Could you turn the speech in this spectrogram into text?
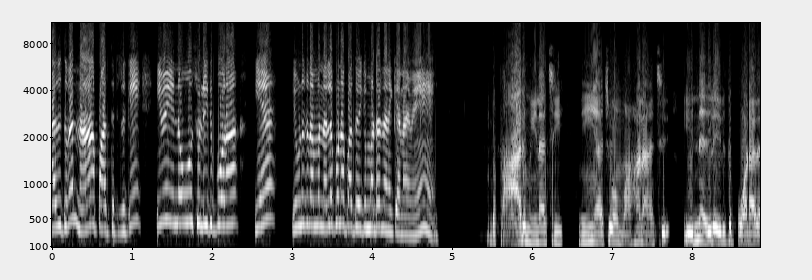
அதுக்குதான் நான் பாத்துட்டு இருக்கேன். இவன் என்னவோ சொல்லிட்டு போறான். ஏன்? இவனுக்கு நம்ம நல்ல பொண்ணை பார்த்து வைக்க மாட்டேன்னு நினைக்கிறானே. இந்த பாரு மீனாட்சி நீ ஆச்சு உன் மகன் ஆச்சு என்ன இதுல இழுத்து போடாத?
